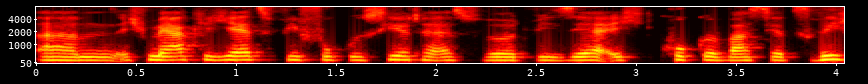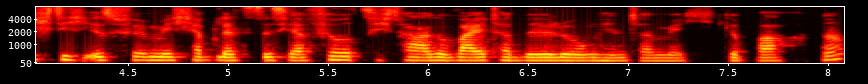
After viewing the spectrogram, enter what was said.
Ähm, ich merke jetzt, wie fokussierter es wird, wie sehr ich gucke, was jetzt richtig ist für mich. Ich habe letztes Jahr 40 Tage Weiterbildung hinter mich gebracht. Ne?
